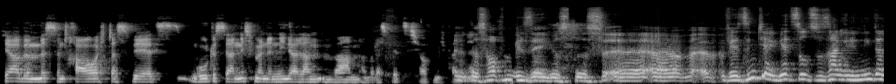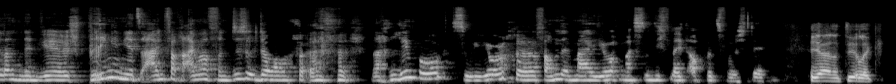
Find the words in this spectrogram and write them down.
ja, bin ein bisschen traurig, dass wir jetzt ein gutes Jahr nicht mehr in den Niederlanden waren, aber das wird sich hoffentlich bald. Das hoffen wir sehr, Justus. Äh, äh, wir sind ja jetzt sozusagen in den Niederlanden, denn wir springen jetzt einfach einmal von Düsseldorf äh, nach Limburg zu Jorg äh, van der Meij. Jorg, magst du dich vielleicht auch kurz vorstellen? Ja, natuurlijk.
